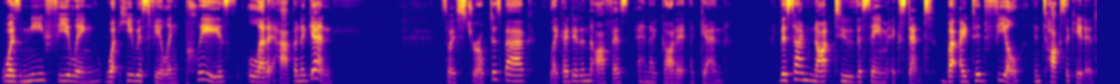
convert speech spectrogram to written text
was me feeling what he was feeling please let it happen again. So i stroked his back like i did in the office and i got it again. This time not to the same extent but i did feel intoxicated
